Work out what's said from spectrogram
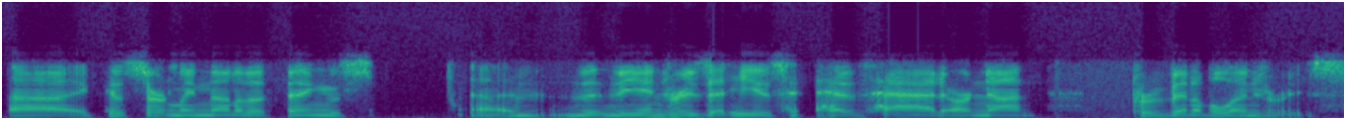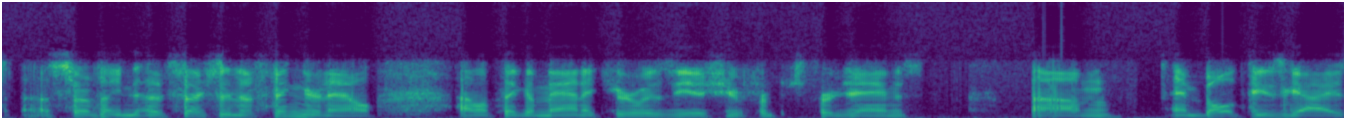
because uh, certainly none of the things, uh, the, the, injuries that he has, has had are not preventable injuries. Uh, certainly, especially the fingernail. I don't think a manicure was the issue for for James. Um, and both these guys,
